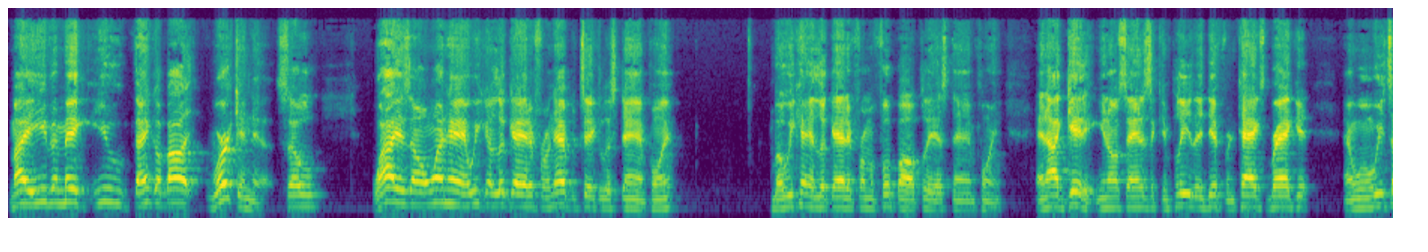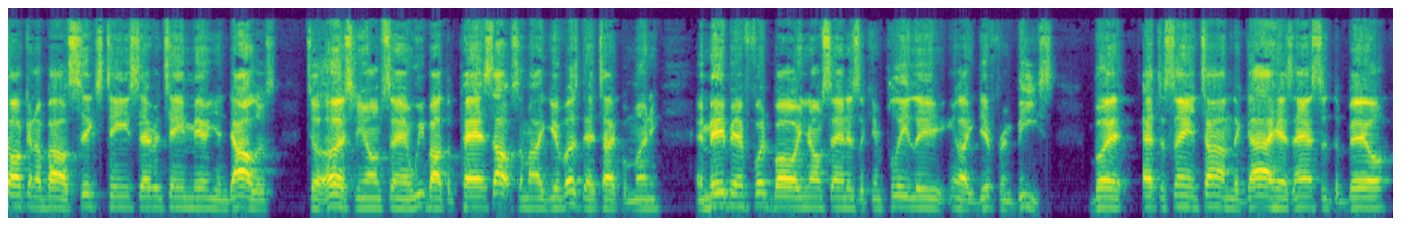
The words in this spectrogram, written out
Might even make you think about working there. So, why is on one hand we can look at it from that particular standpoint, but we can't look at it from a football player standpoint. And I get it. You know I'm saying? It's a completely different tax bracket. And when we talking about 16, 17 million dollars to us, you know what I'm saying? We about to pass out somebody give us that type of money. And maybe in football, you know what I'm saying, it's a completely, you know, like different beast. But at the same time, the guy has answered the bell.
